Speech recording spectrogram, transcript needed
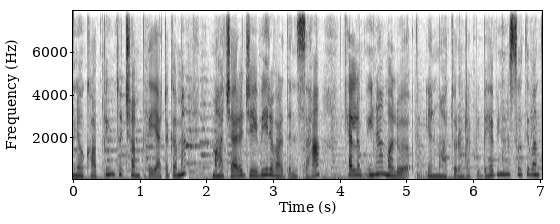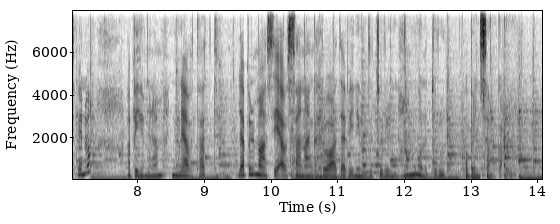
ඉනෝකා පින්තු චම්පික යටගම මහාචාර ජේවීරවර්ධන සහ කැලම් ඉනා මළුව යන මහතුරන්ට අපි බැහැවින්ම සූතිවන්ත වෙනවා අපි හෙමනම් නැවතත් ලැබල් මාසේ අවසානංගහරවාද විනිවිධ තුළින් හමුවනතුරු ඔබෙන් සම්කන්නවා.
